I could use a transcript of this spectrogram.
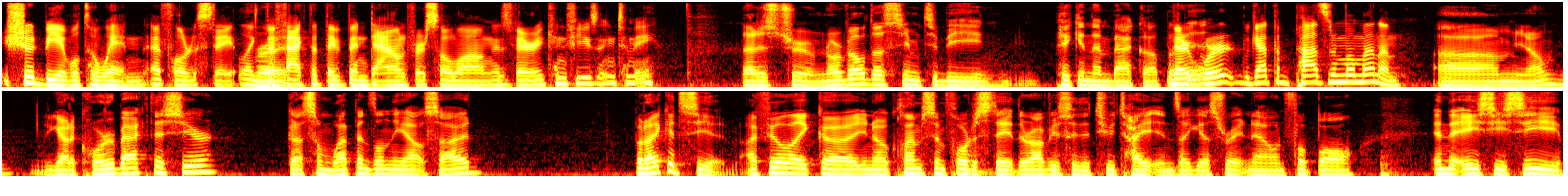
should be able to win at Florida State. Like the fact that they've been down for so long is very confusing to me. That is true. Norvell does seem to be picking them back up There we got the positive momentum. Um, you know, you got a quarterback this year, got some weapons on the outside. But I could see it. I feel like uh, you know, Clemson, Florida State, they're obviously the two titans, I guess, right now in football in the ACC.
